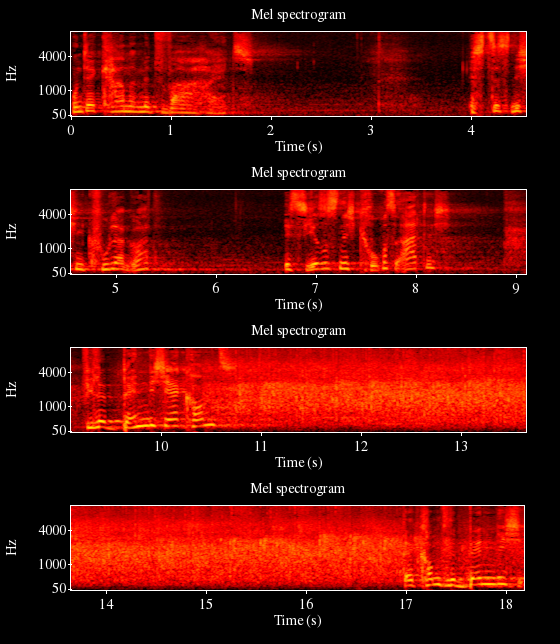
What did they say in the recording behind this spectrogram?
und er kam mit Wahrheit. Ist das nicht ein cooler Gott? Ist Jesus nicht großartig? Wie lebendig er kommt? Er kommt lebendig,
